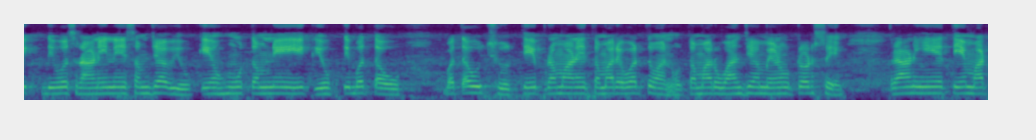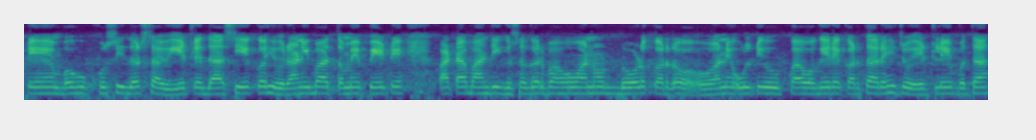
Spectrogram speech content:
એક દિવસ રાણીને સમજાવ્યું કે હું તમને એક યુક્તિ બતાવું છું તે પ્રમાણે તમારે વર્તવાનું. તમારું વાંઝ્યા મેણું ટળશે. રાણીએ તે માટે બહુ ખુશી દર્શાવી એટલે દાસીએ કહ્યું, રાણીબા, તમે પેટે પાટા બાંધી સગર્ભા હોવાનો ડોળ કરો અને ઉલટી ઉબકા વગેરે કરતા રહેજો એટલે બધા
